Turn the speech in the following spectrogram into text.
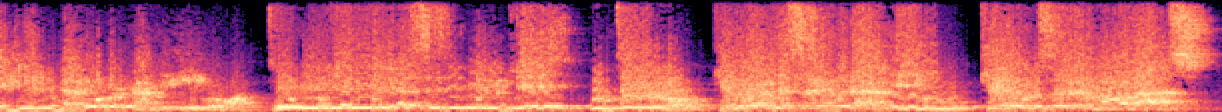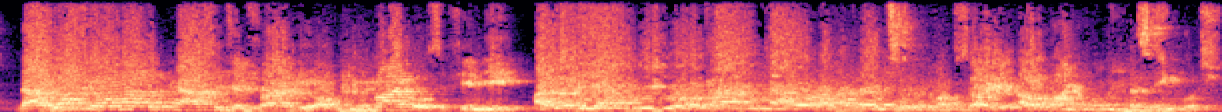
and you have overcome the evil one. Now, I want you all to have the passage in front of you. Open your Bibles if you need. I'm not a translator. I'm sorry, your outline only has English.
